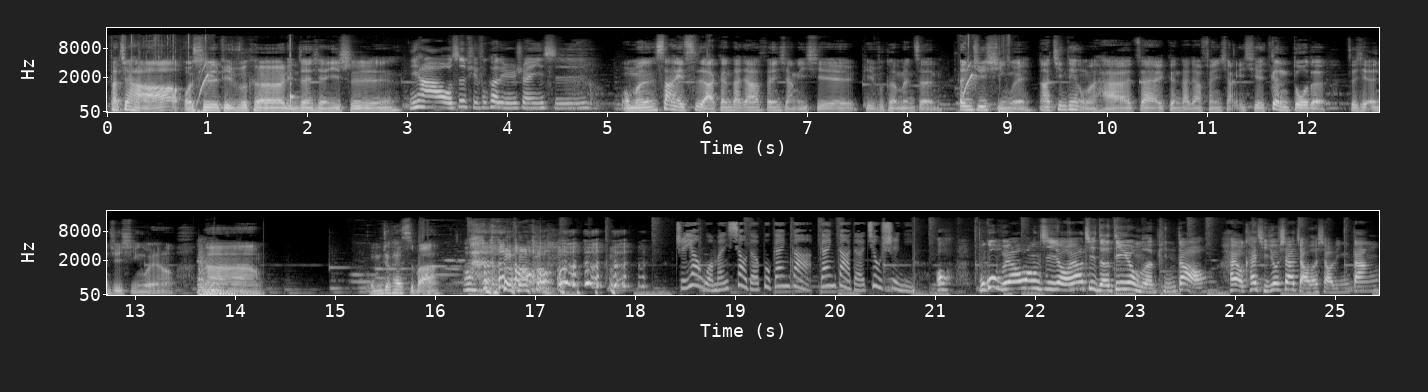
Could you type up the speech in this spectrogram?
大家好，我是皮肤科林正贤医师。你好，我是皮肤科林玉轩医师。我们上一次啊，跟大家分享一些皮肤科门诊 NG 行为。那今天我们还要再跟大家分享一些更多的这些 NG 行为哦。那我们就开始吧。只要我们笑得不尴尬，尴尬的就是你哦。不过不要忘记哦，要记得订阅我们的频道，还有开启右下角的小铃铛。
